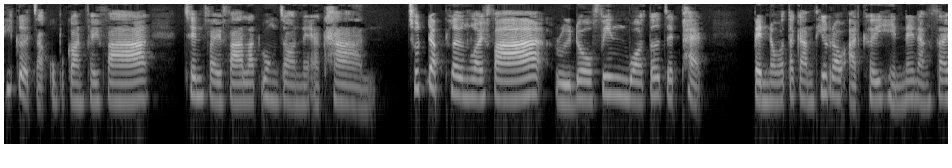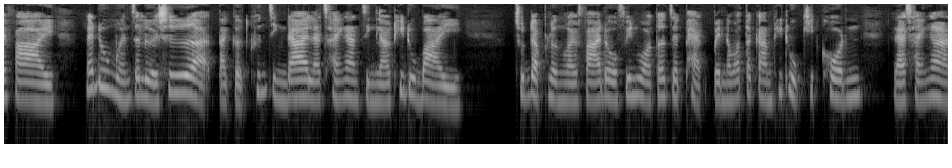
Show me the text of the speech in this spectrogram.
ที่เกิดจากอุปกรณ์ไฟฟ้าเช่นไฟฟ้าลัดวงจรในอาคาร ชุดดับเพลิงลอยฟ้า หรือ Dolphin Water Jetpack เป็นนวัตกรรมที่เราอาจเคยเห็นในหนังไซไฟและดูเหมือนจะเหลือเชื่อ แต่เกิดขึ้นจริงได้และใช้งานจริงแล้วที่ดูไบชุดดับเพลิงลอยฟ้า Dolphin Water Jetpack เป็นนวัตกรรมที่ถูกคิดค้น และใช้งาน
